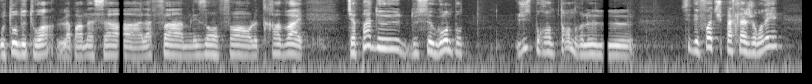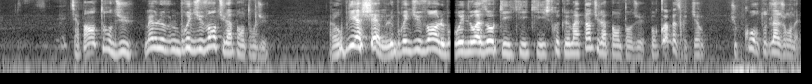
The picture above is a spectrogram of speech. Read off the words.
autour de toi, la parnassa, la femme, les enfants, le travail. Tu n'as pas de, de seconde pour juste pour entendre le- Tu sais, des fois, tu passes la journée, tu n'as pas entendu. Même le, le bruit du vent, tu l'as pas entendu. Alors oublie Hachem, le bruit du vent, le bruit de l'oiseau qui, qui, qui truc le matin, tu l'as pas entendu. Pourquoi? Parce que tu, tu cours toute la journée.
